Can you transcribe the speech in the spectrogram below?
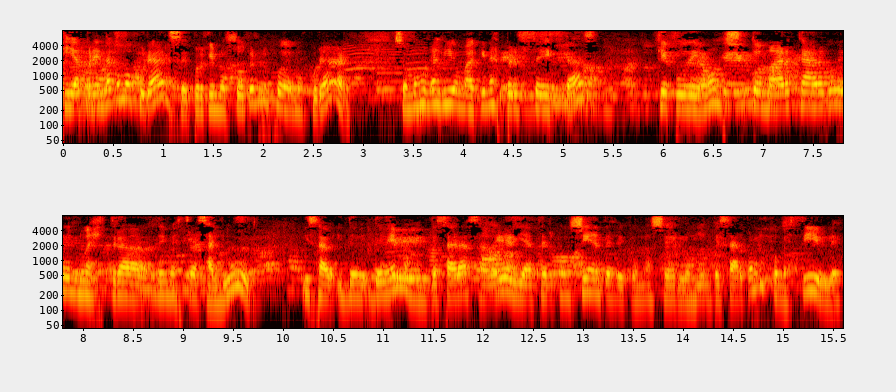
y aprenda cómo curarse, porque nosotros nos podemos curar. Somos unas biomáquinas perfectas que podemos tomar cargo de nuestra, de nuestra salud y debemos empezar a saber y a ser conscientes de conocerlos y empezar con los comestibles.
